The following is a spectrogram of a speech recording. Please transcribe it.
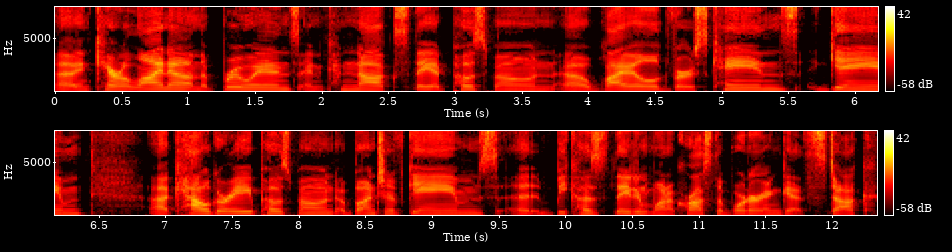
uh, in Carolina, on the Bruins and Canucks. They had postponed a Wild versus Canes game. Uh, Calgary postponed a bunch of games uh, because they didn't want to cross the border and get stuck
